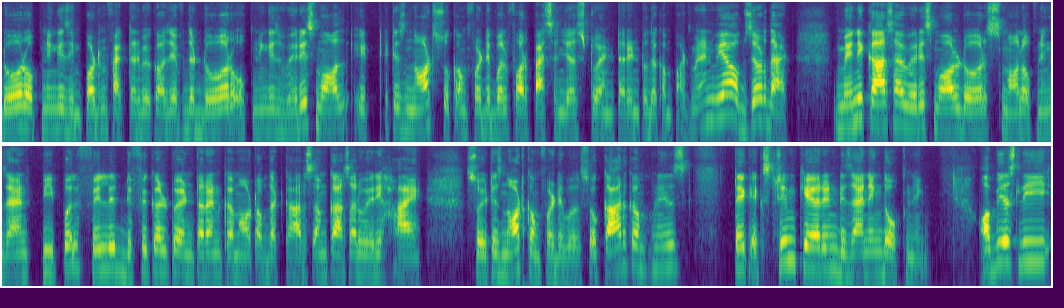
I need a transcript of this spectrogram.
door opening is important factor because if the door opening is very small it, it is not so comfortable for passengers to enter into the compartment. And we have observed that. Many cars have very small doors small openings and people feel it difficult to enter and come out of that car. Some cars are very high so it is not comfortable. So car companies take extreme care in designing the opening. Obviously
